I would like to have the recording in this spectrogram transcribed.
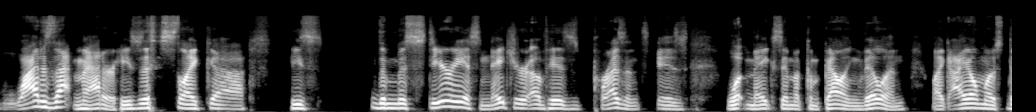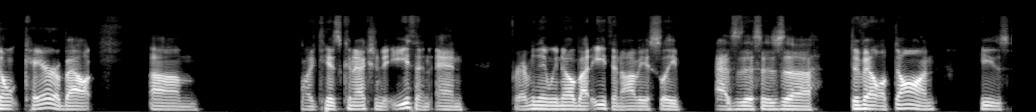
why does that matter? He's just like, uh, he's the mysterious nature of his presence is what makes him a compelling villain. Like, I almost don't care about, um, like his connection to Ethan. And for everything we know about Ethan, obviously, as this is uh developed on, he's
